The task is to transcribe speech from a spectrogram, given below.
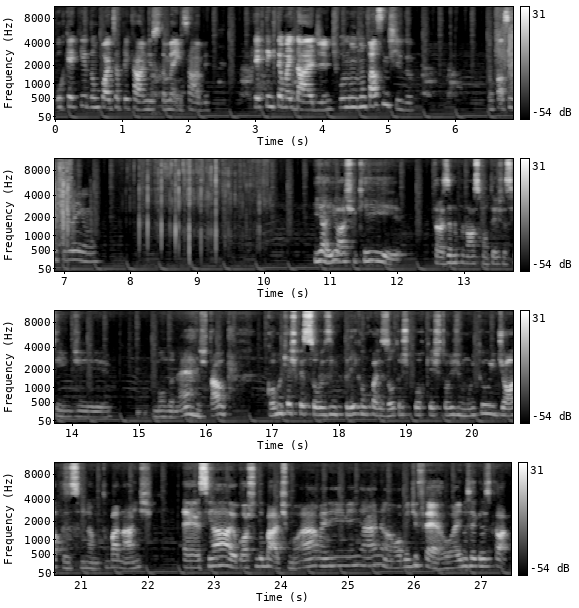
por que que não pode se aplicar nisso também, sabe? Por que que tem que ter uma idade? Tipo, não, não faz sentido. Não faz sentido nenhum. E aí eu acho que, trazendo para o nosso contexto assim de mundo nerd e tal, como que as pessoas implicam com as outras por questões muito idiotas, assim, né? Muito banais. É assim, ah, eu gosto do Batman. Ah, mas ah, não, Homem de Ferro. Aí não sei o que, não sei o que lá.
